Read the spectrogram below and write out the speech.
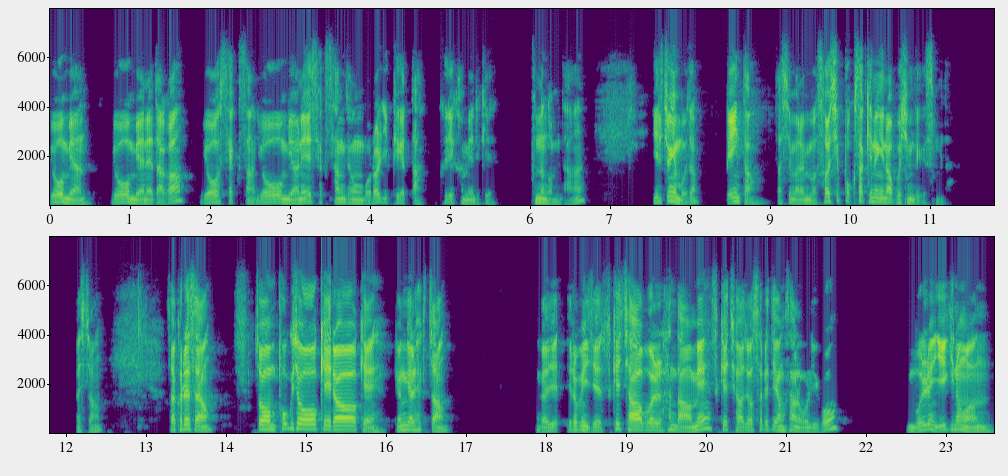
요 면, 요 면에다가 요 색상, 요 면의 색상 정보를 입히겠다. 클릭하면 이렇게 붙는 겁니다. 일종의 뭐죠? painter. 다시 말하면 뭐 서식 복사 기능이라고 보시면 되겠습니다. 아시죠? 자, 그래서요. 좀 보기 좋게 이렇게 변경했죠. 그러니까 여러분 이제 스케치 작업을 한 다음에 스케치 가지고 3D 형상을 올리고 물론 이 기능은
